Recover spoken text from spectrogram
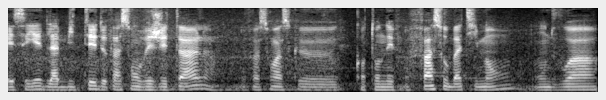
essayer de l'habiter de façon végétale, façon à ce que quand on est face au bâtiment, on ne voit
